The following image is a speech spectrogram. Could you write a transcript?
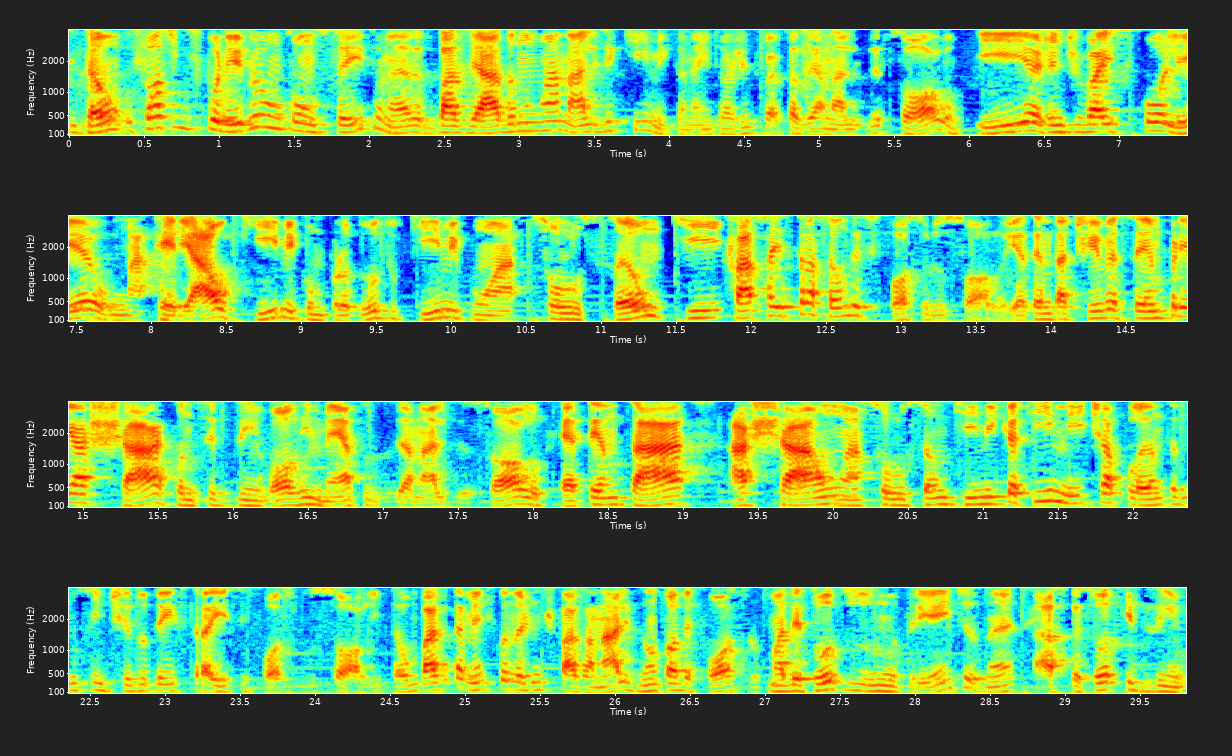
Então, o fósforo disponível é um conceito né, baseado numa análise química. Né? Então, a gente vai fazer análise de solo e a gente vai escolher um material químico, um produto químico, uma solução que faça a extração desse fósforo do solo. E a tentativa é sempre achar, quando se desenvolve métodos de análise de solo, é tentar achar uma solução química que imite a planta no sentido de extrair esse fósforo do solo. Então, basicamente, quando a gente faz análise, não só de fósforo, mas de todos os nutrientes, né, as pessoas que desenvolvem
